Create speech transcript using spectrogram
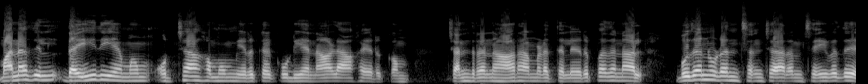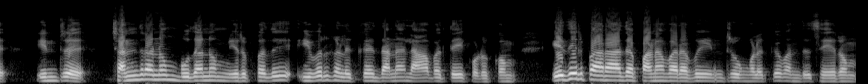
மனதில் தைரியமும் உற்சாகமும் இருக்கக்கூடிய நாளாக இருக்கும். சந்திரன் ஆறாம் இடத்தில் இருப்பதனால் புதனுடன் சஞ்சாரம் செய்வது இன்று சந்திரனும் புதனும் இருப்பது இவர்களுக்கு தன லாபத்தை கொடுக்கும். எதிர்பாராத பணவரவு இன்று உங்களுக்கு வந்து சேரும்.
